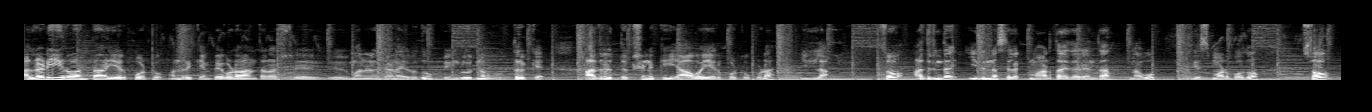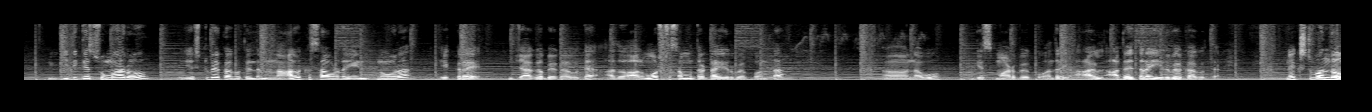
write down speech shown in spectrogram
ಆಲ್ರೆಡಿ ಇರುವಂಥ ಏರ್ಪೋರ್ಟು ಅಂದರೆ ಕೆಂಪೇಗೌಡ ಅಂತಾರಾಷ್ಟ್ರೀಯ ವಿಮಾನ ನಿಲ್ದಾಣ ಇರೋದು ಬೆಂಗಳೂರಿನ ಉತ್ತರಕ್ಕೆ. ಆದರೆ ದಕ್ಷಿಣಕ್ಕೆ ಯಾವ ಏರ್ಪೋರ್ಟು ಕೂಡ ಇಲ್ಲ. ಸೊ ಅದರಿಂದ ಇದನ್ನು ಸೆಲೆಕ್ಟ್ ಮಾಡ್ತಾ ಇದ್ದಾರೆ ಅಂತ ನಾವು ಗೆಸ್ ಮಾಡ್ಬೋದು. ಸೊ ಇದಕ್ಕೆ ಸುಮಾರು ಎಷ್ಟು ಬೇಕಾಗುತ್ತೆ ಅಂದರೆ ನಾಲ್ಕು ಸಾವಿರದ ಎಂಟುನೂರ ಎಕರೆ ಜಾಗ ಬೇಕಾಗುತ್ತೆ. ಅದು ಆಲ್ಮೋಸ್ಟ್ ಸಮತಟ್ಟಾಗಿರಬೇಕು ಅಂತ ನಾವು ಗೆಸ್ ಮಾಡಬೇಕು. ಅಂದರೆ ಅದೇ ಥರ ಇರಬೇಕಾಗುತ್ತೆ. ನೆಕ್ಸ್ಟ್ ಬಂದು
